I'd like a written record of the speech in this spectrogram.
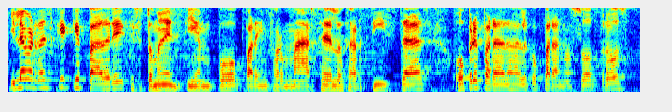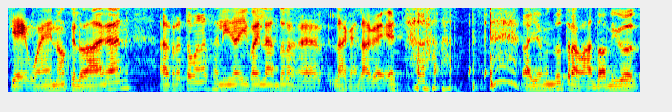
Y la verdad es que qué padre que se tomen el tiempo para informarse de los artistas o preparar algo para nosotros. Qué bueno que lo hagan. Al rato van a salir ahí bailando la, la galagueta. Ay, me ando trabando, amigos.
